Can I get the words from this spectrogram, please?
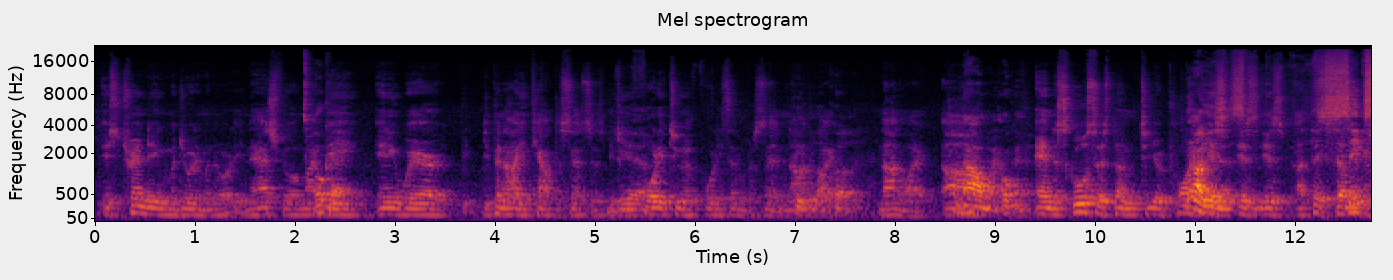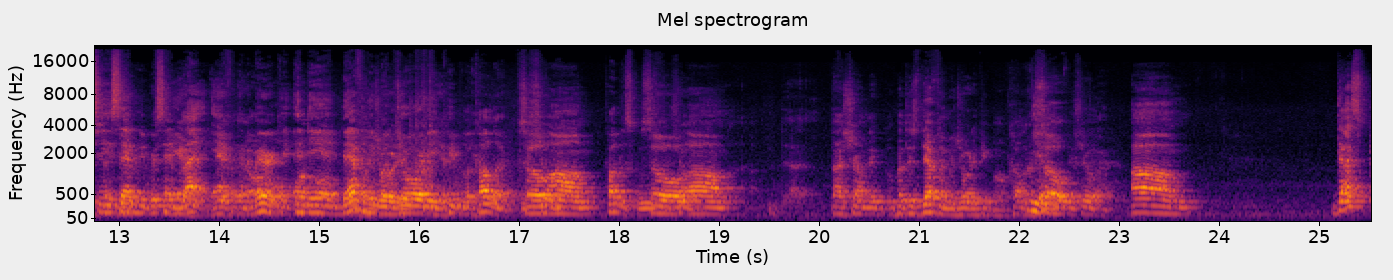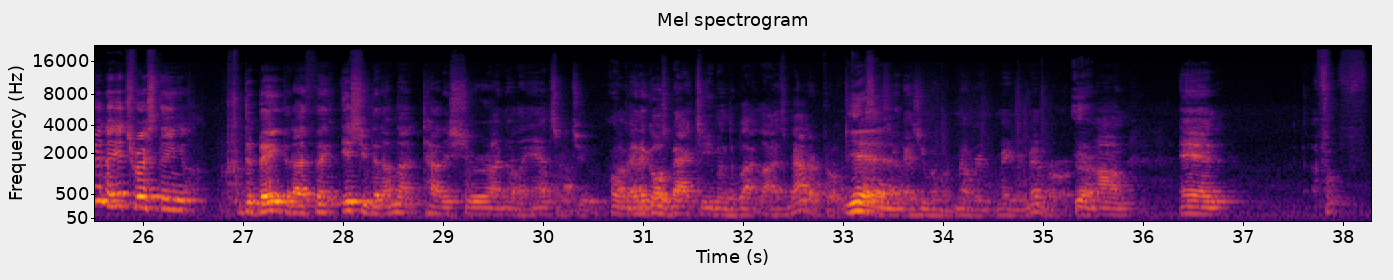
is trending majority minority. Nashville might Okay. be anywhere, depending on how you count the census, between Yeah. 42 and 47 percent People of non-white. color. Non-white. No, okay. And the school system, to your point, Oh, is, yes. is, is, I think 60, 70 70% Yeah, black, African American, and then definitely majority, people of color. for So, sure. um, public schools. for So, sure. um, not sure how many, but there's definitely majority people of color. yeah, So, for sure. um, that's been an interesting debate that I think issue that I'm not entirely sure I know the answer to. Okay. and it goes back to even the Black Lives Matter protest, Yeah. as, you, as you may, remember, may remember. Yeah. Um, and f-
